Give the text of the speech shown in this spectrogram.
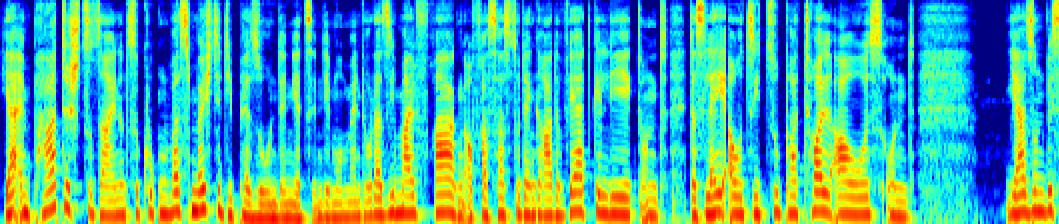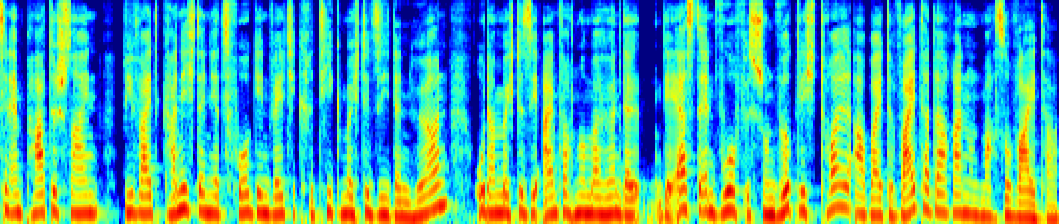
ja empathisch zu sein und zu gucken, was möchte die Person denn jetzt in dem Moment oder sie mal fragen, auf was hast du denn gerade Wert gelegt und das Layout sieht super toll aus und ja, so ein bisschen empathisch sein. Wie weit kann ich denn jetzt vorgehen? Welche Kritik möchte sie denn hören? Oder möchte sie einfach nur mal hören, der, der erste Entwurf ist schon wirklich toll, arbeite weiter daran und mach so weiter.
